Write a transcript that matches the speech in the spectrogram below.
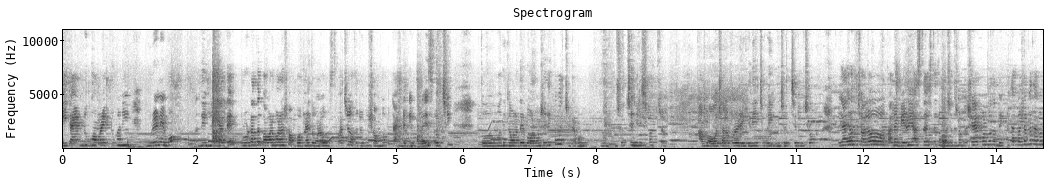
এই টাইমটুকু আমরা একটুখানি ঘুরে নেব দিল্লিটাতে। পুরোটা তো কভার করা সম্ভব নয় তোমরা বুঝতে পারছ, যতটুকু সম্ভব টাইমটাকে ইউটিলাইজ করছি। তো ওদিকে আমাদের বড় মশাই দেখতে পাচ্ছ কেমন? গুছোচ্ছে জিনিসপত্র আমি অবচলা করে রেখে দিয়েছি, ওই গুছোচ্ছে গুছো যাই হোক, চলো তাহলে বেরোই আস্তে আস্তে তোমার সাথে সঙ্গে শেয়ার করব, তো দেখতে থাকো, সঙ্গে থাকো।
